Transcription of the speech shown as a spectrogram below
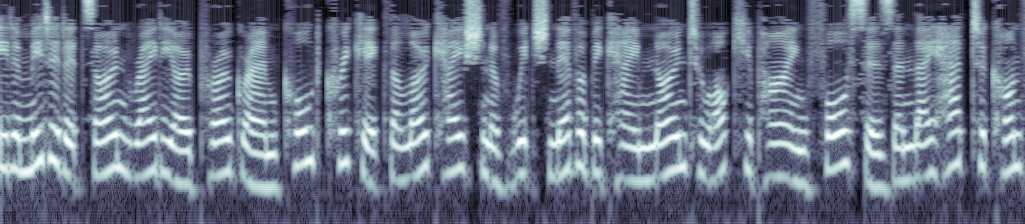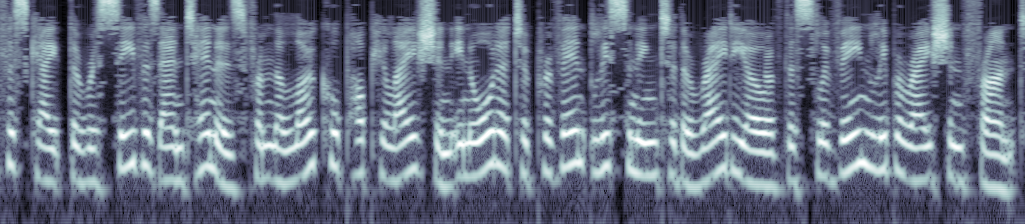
It emitted its own radio program called Kričač the location of which never became known to occupying forces and they had to confiscate the receiver's antennas from the local population in order to prevent listening to the radio of the Slovene Liberation Front.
